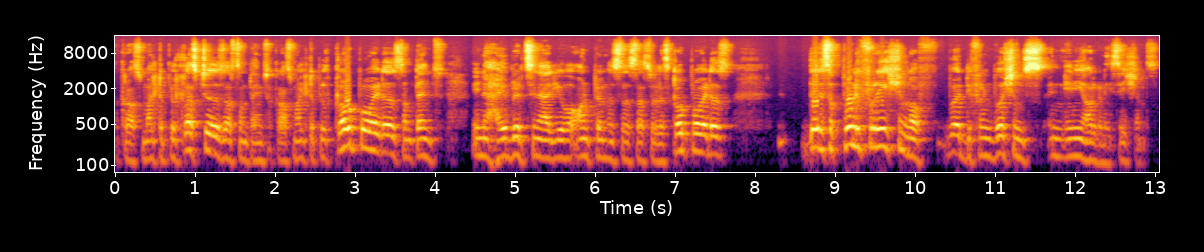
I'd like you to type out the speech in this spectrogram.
across multiple clusters or sometimes across multiple cloud providers, sometimes in a hybrid scenario on premises as well as cloud providers. There is a proliferation of uh, different versions in any organizations.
